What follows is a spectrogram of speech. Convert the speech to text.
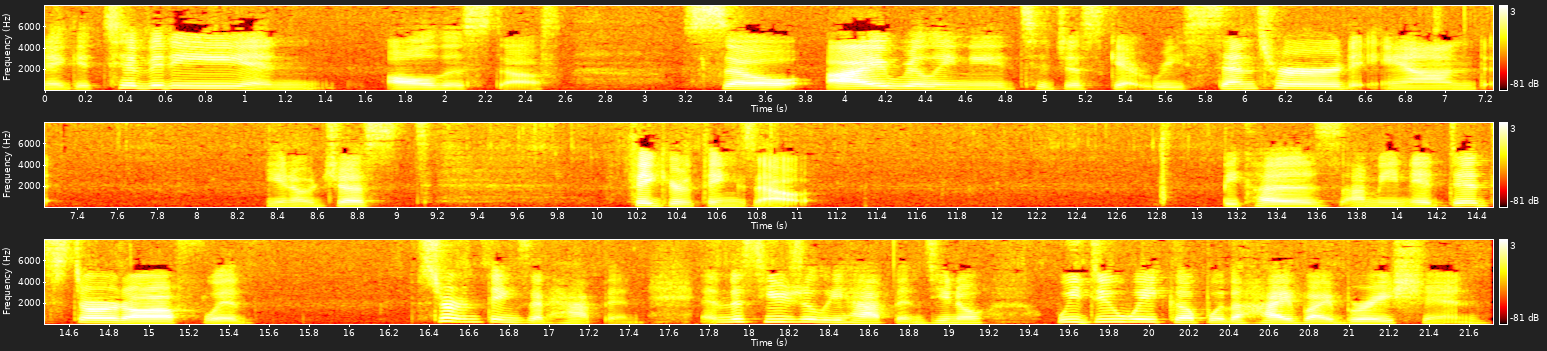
negativity and all this stuff. So I really need to just get recentered and, you know, just figure things out because I mean, it did start off with certain things that happen. And this usually happens, you know, we do wake up with a high vibration,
